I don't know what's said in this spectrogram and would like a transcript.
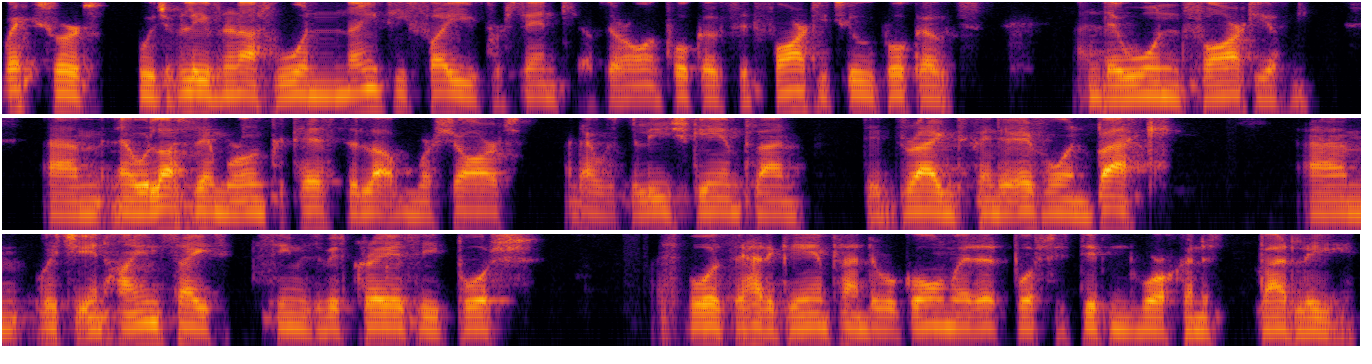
Wexford, would you believe it or not, won 95% of their own puckouts, did 42 puckouts, and they won 40 of them. Um, now, a lot of them were uncontested, a lot of them were short, and that was the Laois game plan. They dragged kind of everyone back, um, which in hindsight seems a bit crazy, but I suppose they had a game plan, they were going with it, but it didn't work and it badly,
